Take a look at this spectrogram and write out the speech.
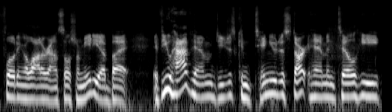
floating a lot around social media. But if you have him, do you just continue to start him until he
